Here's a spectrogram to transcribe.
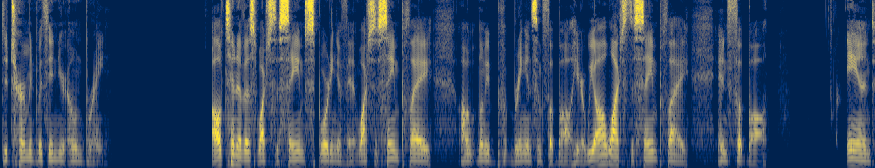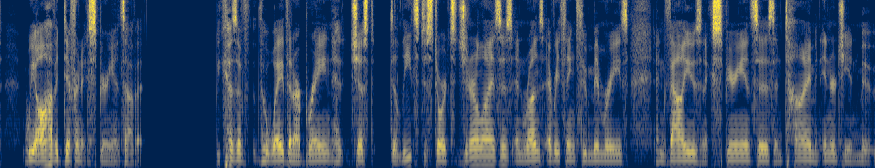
determined within your own brain. All 10 of us watch the same sporting event, watch the same play. I'll, let me bring in some football here. We all watch the same play in football. And we all have a different experience of it because of the way that our brain has just deletes, distorts, generalizes, and runs everything through memories and values and experiences and time and energy and mood.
